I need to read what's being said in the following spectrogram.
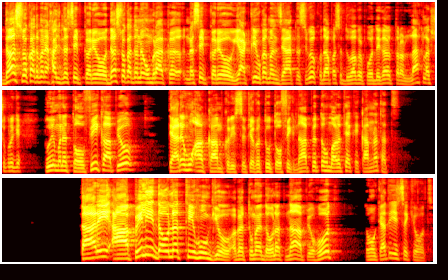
દસ વખત મને હજ નસીબ કર્યો દસ વખત મને ઉમરા ક- નસીબ કર્યો યા આટલી વખત મને જ્યાત નસીબ કર્યો ખુદા પાસે દુઆ કર પોદેગાર તારો લાખ લાખ શુક્ર કે તું મને તૌફીક આપ્યો ત્યારે હું આ કામ કરી શક્યો અગર તું તૌફીક ના આપ્યો તો હું મારે ત્યાં કંઈ કામ ના થાત તારી આપેલી દૌલતથી હું ગયો અગર તું મને દૌલત ના આપ્યો હોત તો હું ક્યાંથી જઈ શક્યો હોત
